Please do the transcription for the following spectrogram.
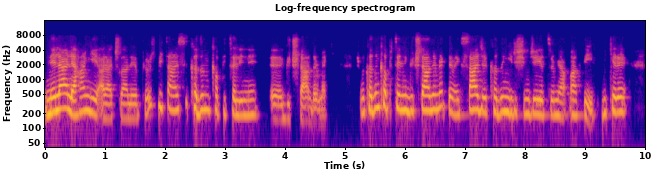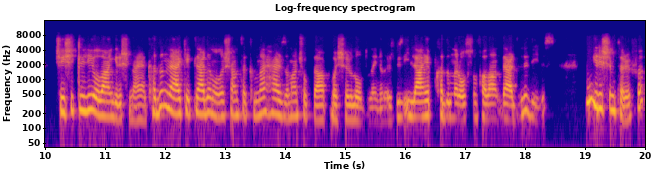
nelerle, hangi araçlarla yapıyoruz? Bir tanesi kadın kapitalini e, güçlendirmek. Şimdi kadın kapitalini güçlendirmek demek sadece kadın girişimciye yatırım yapmak değil. Bir kere çeşitliliği olan girişimler. Yani kadın ve erkeklerden oluşan takımlar her zaman çok daha başarılı olduğuna inanıyoruz. Biz illa hep kadınlar olsun falan derdinde değiliz. Bu girişim tarafı.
